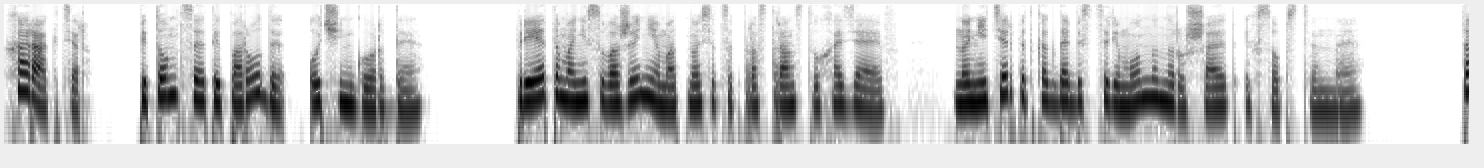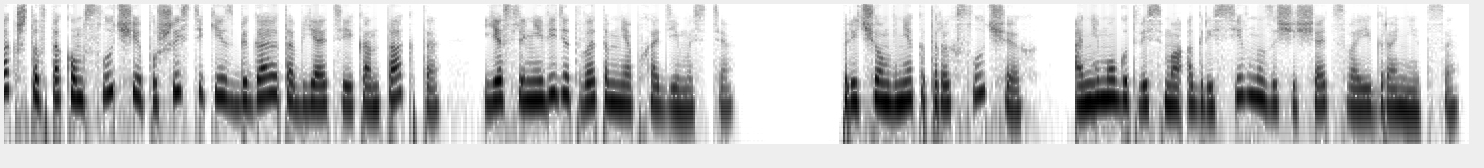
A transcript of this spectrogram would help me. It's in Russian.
Характер. Питомцы этой породы очень гордые. При этом они с уважением относятся к пространству хозяев, но не терпят, когда бесцеремонно нарушают их собственное. Так что в таком случае пушистики избегают объятий и контакта, если не видят в этом необходимости. Причем в некоторых случаях они могут весьма агрессивно защищать свои границы.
